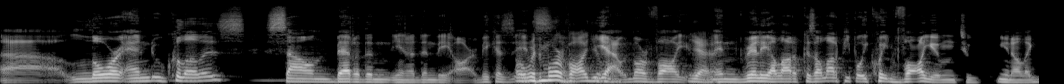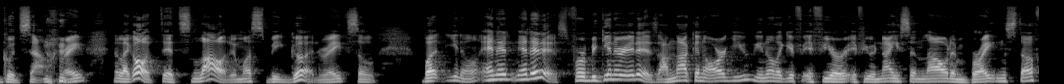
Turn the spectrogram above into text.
uh lower end ukuleles sound better than you know than they are because Or with more um, volume. Yeah, with more volume. Yeah. and really a lot of because a lot of people equate volume to you know like good sound, right? They're like, oh, it's loud, it must be good, right? So. But you know, and it and it is for a beginner. It is. I'm not going to argue. You know, like if, if you're if you're nice and loud and bright and stuff,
